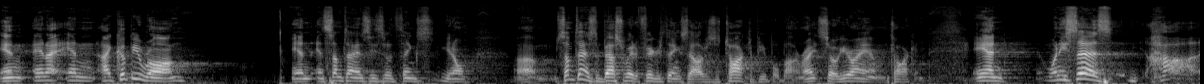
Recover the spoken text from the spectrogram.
And, and, I, and I could be wrong, and, and sometimes these are things, you know, um, sometimes the best way to figure things out is to talk to people about them, right? So here I am talking. And when he says, how,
